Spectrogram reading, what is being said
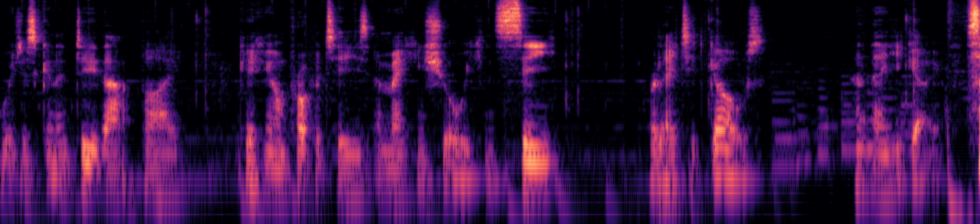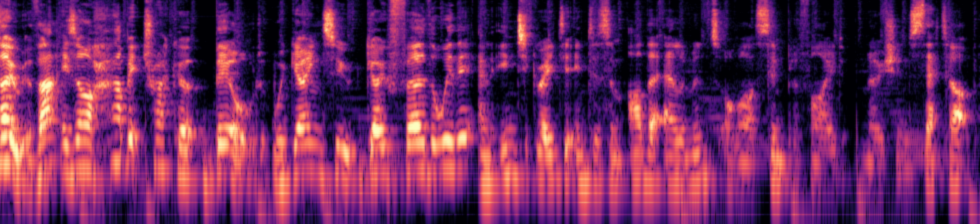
We're just going to do that by clicking on properties and making sure we can see related goals. And there you go. So that is our habit tracker build. We're going to go further with it and integrate it into some other elements of our simplified Notion setup.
